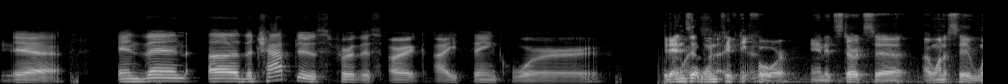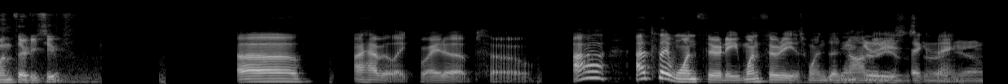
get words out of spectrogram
yeah, Yeah. And then uh the chapters for this arc I think were It ends at 154 and it starts uh I want to say 132. uh I have it like right up, so uh I'd say 130. 130 is when the 130 Nami is the stick start. thing. Yeah,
